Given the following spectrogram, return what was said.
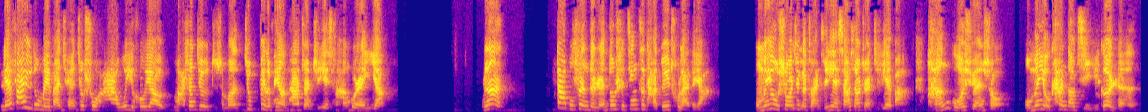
连发育都没完全，就说啊，我以后要马上就什么，就为了培养他转职业，像韩国人一样。那。大部分的人都是金字塔堆出来的呀，我们又说这个转职业，小小转职业吧。韩国选手，我们有看到几个人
